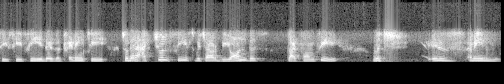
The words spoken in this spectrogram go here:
SEC fee. There is a trading fee. So there are actual fees which are beyond this platform fee, which is, I mean,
